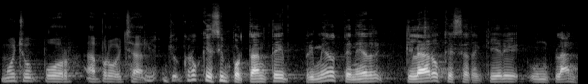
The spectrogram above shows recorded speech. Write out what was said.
mucho por aprovechar. Yo creo que es importante primero tener claro que se requiere un plan.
